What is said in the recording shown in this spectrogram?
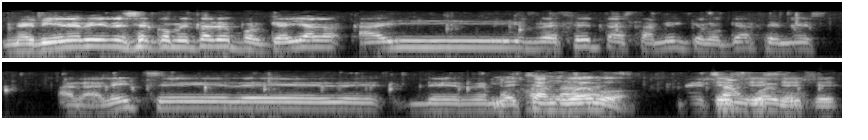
Me viene bien ese comentario porque hay, hay recetas también que lo que hacen es a la leche de, de, Le echan huevo. Le echan sí, huevo. Sí,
